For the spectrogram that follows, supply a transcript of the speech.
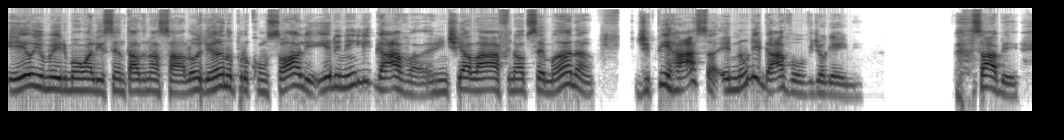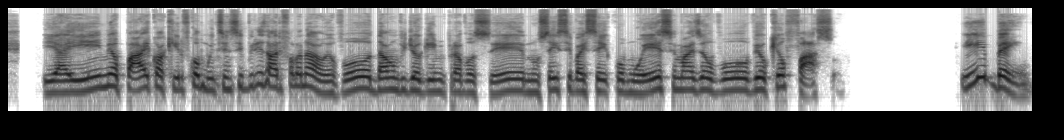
eu e o meu irmão ali sentado na sala olhando para o console e ele nem ligava. A gente ia lá final de semana de pirraça, ele não ligava o videogame. Sabe? E aí meu pai com aquilo ficou muito sensibilizado e falou: "Não, eu vou dar um videogame para você, não sei se vai ser como esse, mas eu vou ver o que eu faço". E bem,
